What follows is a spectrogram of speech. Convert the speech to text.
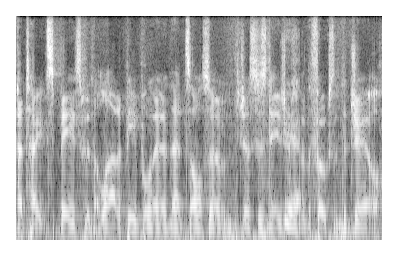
a tight space with a lot of people in it. That's also just as dangerous yeah. for the folks at the jail.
